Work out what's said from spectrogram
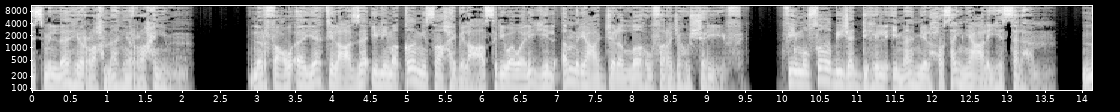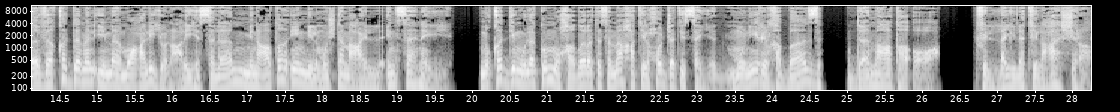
بسم الله الرحمن الرحيم. نرفع آيات العزاء لمقام صاحب العصر وولي الأمر عجل الله فرجه الشريف في مصاب جده الإمام الحسين عليه السلام. ماذا قدم الإمام علي عليه السلام من عطاء للمجتمع الإنساني؟ نقدم لكم محاضرة سماحة الحجة السيد منير الخباز دام عطاؤه في الليلة العاشرة.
